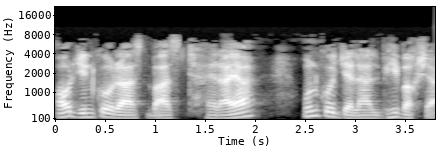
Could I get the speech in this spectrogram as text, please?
اور جن کو راست باز ٹھہرایا، ان کو جلال بھی بخشا۔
